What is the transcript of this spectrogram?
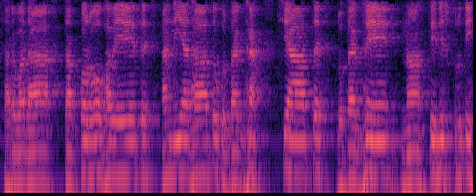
सर्वदा तत्परो भवेत्, अन्यथा तु कृतघ्नः स्यात्, कृतघ्ने नास्ति निष्कृतिः।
